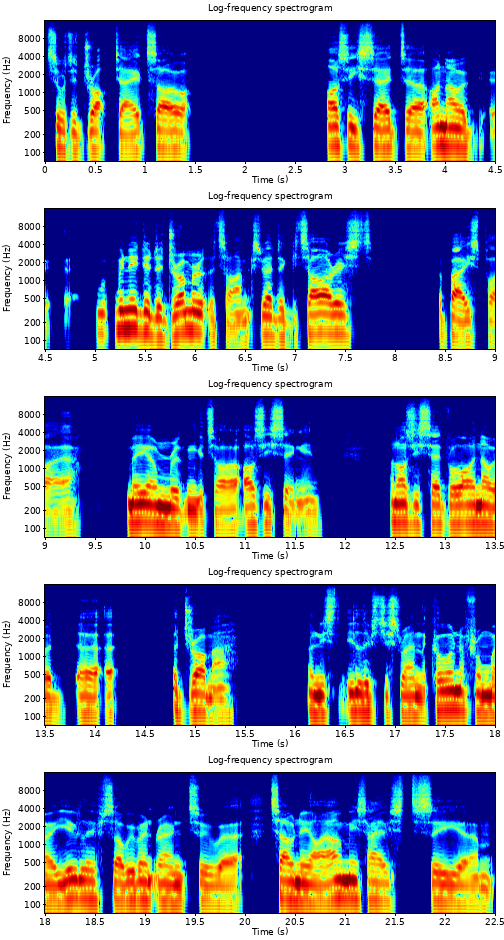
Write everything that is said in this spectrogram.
sort of dropped out. So Ozzy said, uh, "I know a- we needed a drummer at the time because we had a guitarist, a bass player, me on rhythm guitar, Ozzy singing." And Ozzy said, "Well, I know a a, a drummer, and he lives just around the corner from where you live." So we went round to uh, Tony Iommi's house to see um,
